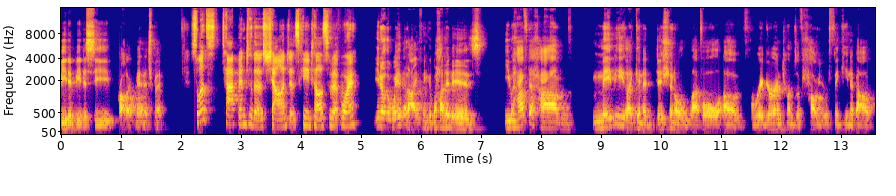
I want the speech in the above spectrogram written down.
B2B2C product management. So let's tap into those challenges. Can you tell us a bit more? You know, the way that I think about it is you have to have maybe like an additional level of rigor in terms of how you're thinking about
